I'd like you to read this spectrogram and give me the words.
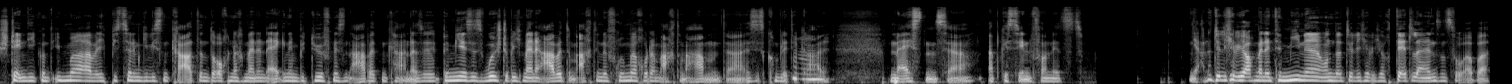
ständig und immer, aber ich bis zu einem gewissen Grad dann doch nach meinen eigenen Bedürfnissen arbeiten kann. Also bei mir ist es wurscht, ob ich meine Arbeit um acht in der Früh mache oder um acht am Abend. Ja. Es ist komplett mhm. egal. Meistens, ja. Abgesehen von jetzt ja, natürlich habe ich auch meine Termine und natürlich habe ich auch Deadlines und so, aber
